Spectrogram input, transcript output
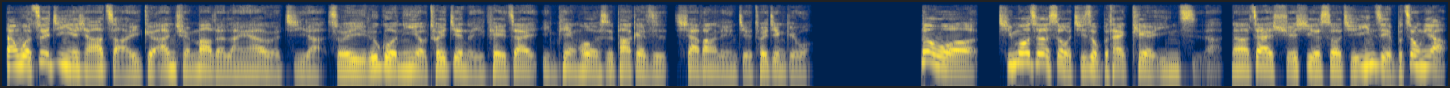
但我最近也想要找一个安全帽的蓝牙耳机啦，所以如果你有推荐的，也可以在影片或者是 Podcast 下方链接推荐给我。那我骑摩托车的时候，其实我不太 care 音质啊。那在学习的时候，其实音质也不重要，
